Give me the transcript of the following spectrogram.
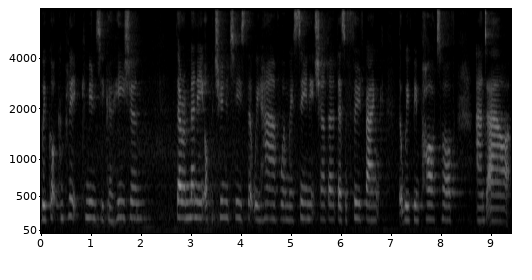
We've got complete community cohesion. There are many opportunities that we have when we're seeing each other. There's a food bank that we've been part of and our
